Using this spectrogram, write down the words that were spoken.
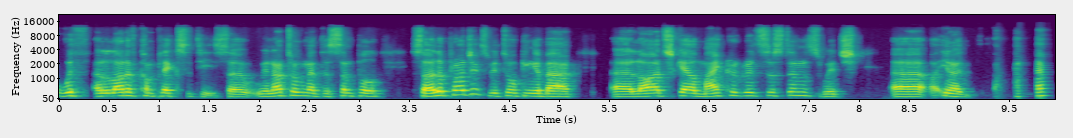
with a lot of complexity. So we're not talking about the simple solar projects. We're talking about uh, large scale microgrid systems, which uh, you know have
